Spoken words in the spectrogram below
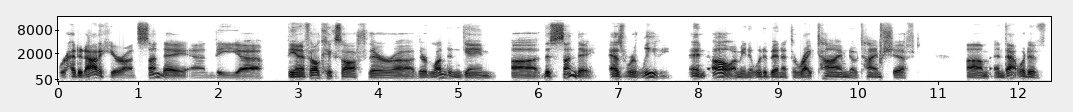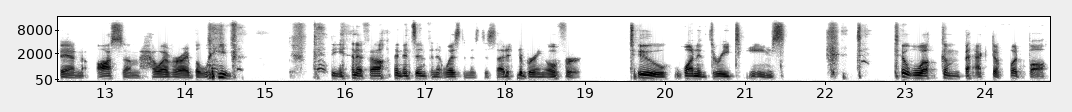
we're headed out of here on Sunday, and the uh, the NFL kicks off their uh, their London game uh, this Sunday as we're leaving. And oh, I mean, it would have been at the right time, no time shift, um, and that would have been awesome. However, I believe the NFL, in its infinite wisdom, has decided to bring over two one and three teams to welcome back to football.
